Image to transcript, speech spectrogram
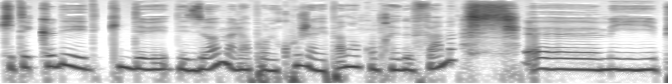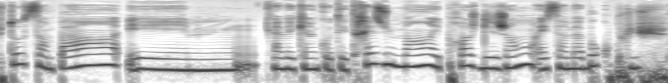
qui étaient que des, des, hommes. Alors pour le coup, j'avais pas rencontré de femmes, mais plutôt sympa et avec un côté très humain et proche des gens. Et ça m'a beaucoup plu.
